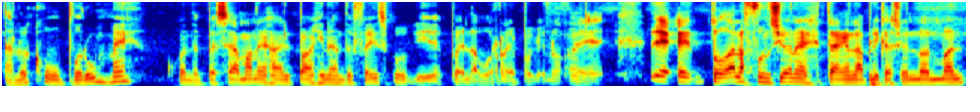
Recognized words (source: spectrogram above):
tal vez como por un mes, cuando empecé a manejar páginas de Facebook y después la borré porque no. eh, eh, eh, todas las funciones están en la aplicación normal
